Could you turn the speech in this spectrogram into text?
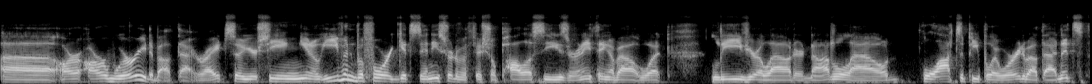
uh, are are worried about that, right? So you're seeing, you know, even before it gets to any sort of official policies or anything about what leave you're allowed or not allowed, lots of people are worried about that, and it's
